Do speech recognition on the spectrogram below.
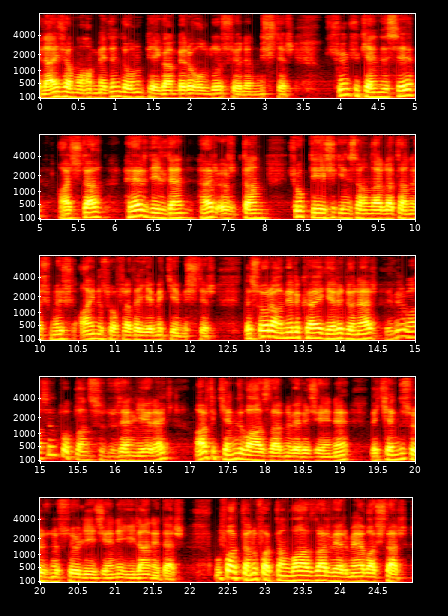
Elijah Muhammed'in de onun peygamberi olduğu söylenmiştir. Çünkü kendisi haçta her dilden, her ırktan çok değişik insanlarla tanışmış, aynı sofrada yemek yemiştir. Ve sonra Amerika'ya geri döner ve bir basın toplantısı düzenleyerek artık kendi vaazlarını vereceğini ve kendi sözünü söyleyeceğini ilan eder. Ufaktan ufaktan vaazlar vermeye başlar.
